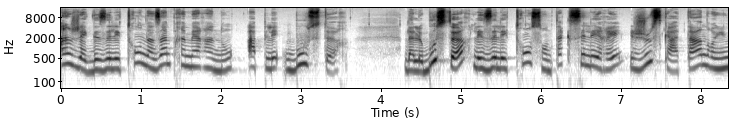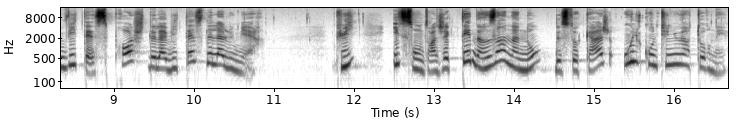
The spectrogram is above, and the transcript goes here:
injecte des électrons dans un premier anneau appelé booster. Dans le booster, les électrons sont accélérés jusqu'à atteindre une vitesse proche de la vitesse de la lumière. Puis, ils sont injectés dans un anneau de stockage où ils continuent à tourner.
